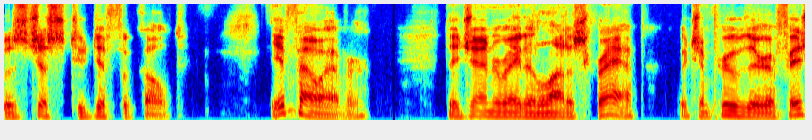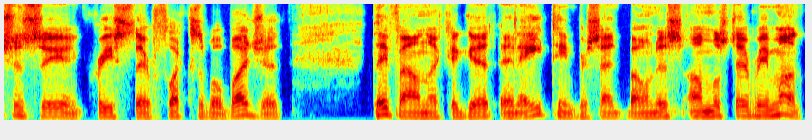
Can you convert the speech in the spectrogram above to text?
was just too difficult. If, however, they generated a lot of scrap, which improved their efficiency and increased their flexible budget. They found they could get an 18% bonus almost every month.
